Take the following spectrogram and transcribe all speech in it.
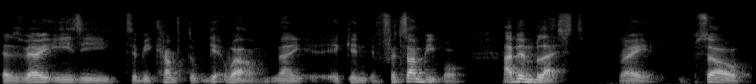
that is very easy to be comfortable. Get well, like it can for some people. I've been blessed, right? So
